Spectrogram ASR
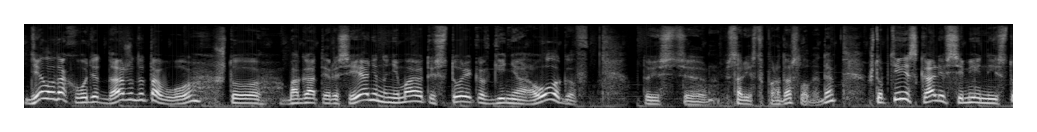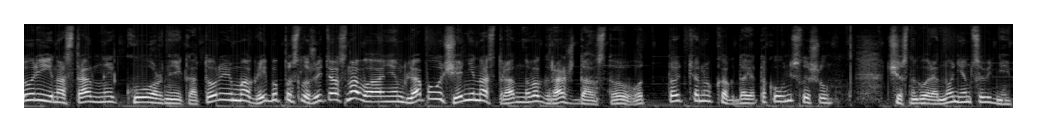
Дело доходит даже до того, что богатые россияне нанимают историков-генеалогов, то есть э, специалистов по родословию, да, чтобы те искали в семейной истории иностранные корни, которые могли бы послужить основанием для получения иностранного гражданства. Вот то ну когда я такого не слышал, честно говоря, но немцу видней.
